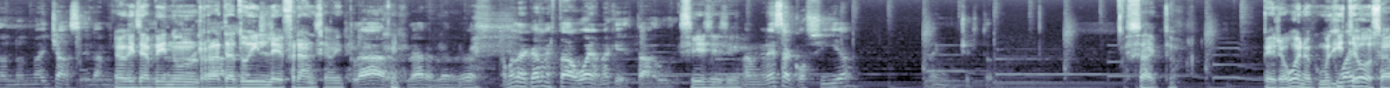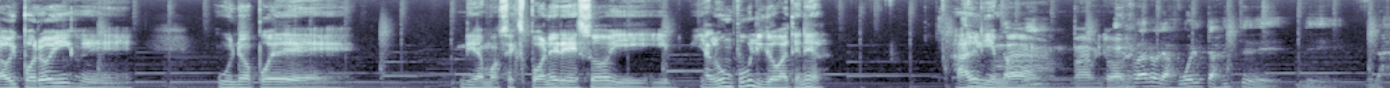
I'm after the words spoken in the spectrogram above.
no, no, no hay chance. es la Creo que está pidiendo un ratatouille de Francia, ¿viste? Claro, claro, claro, claro. Además, la carne estaba buena, no es que estaba dura. Sí, sí, sí. La milanesa cocida, no hay mucha historia. Exacto. Pero bueno, como dijiste Igual- vos, o sea, hoy por hoy eh, uno puede, digamos, exponer eso y, y- y algún público va a tener. Alguien va, va, va Es raro las vueltas, viste, de, de- de las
